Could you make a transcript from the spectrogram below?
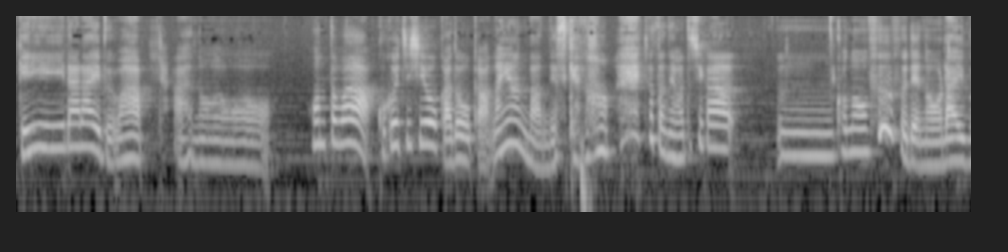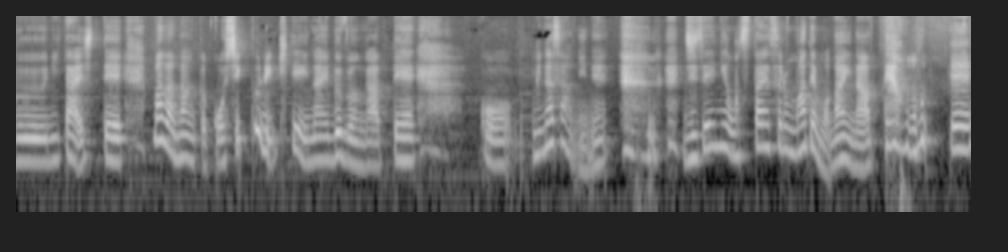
ゲリラライブはあのー本当は告知しようかどうか悩んだんですけど ちょっとね私がうーんこの夫婦でのライブに対してまだなんかこうしっくりきていない部分があってこう皆さんにね 事前にお伝えするまでもないなって思って、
